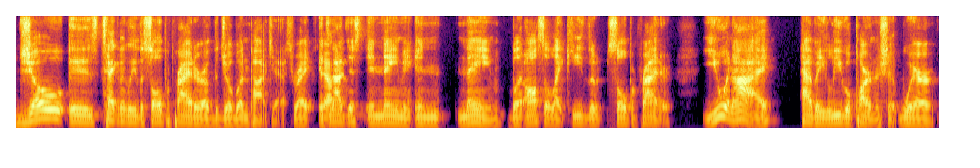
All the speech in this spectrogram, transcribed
Joe is technically the sole proprietor of the Joe Budden podcast, right? It's Yeah. not just in naming in name, but also like he's the sole proprietor. You and I have a legal partnership where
